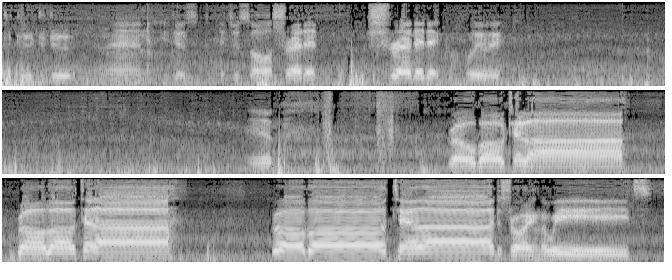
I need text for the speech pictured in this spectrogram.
and then it just it just all shredded, shredded it completely. Yep. Robotilla, Robotilla, Robotilla, destroying the weeds.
